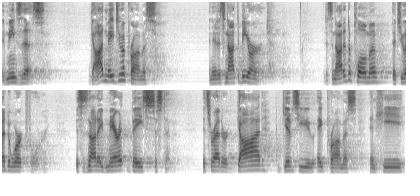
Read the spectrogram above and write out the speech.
It means this God made you a promise, and it is not to be earned. It is not a diploma that you had to work for. This is not a merit based system. It's rather God gives you a promise, and He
